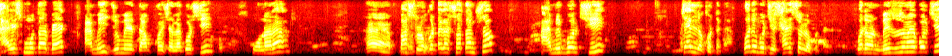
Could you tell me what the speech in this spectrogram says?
খারিজ মোতাবেক আমি জমির দাম ফয়সলা করছি। ওনারা হ্যাঁ পাঁচ লক্ষ টাকা শতাংশ। আমি বলছি চার লক্ষ টাকা, পরে বলছি সাড়ে ছ লক্ষ টাকা। পরে আমার মেজু জামাই বলছে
